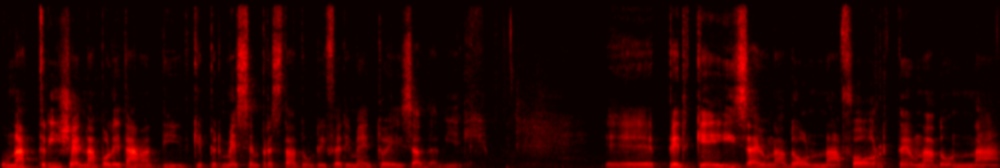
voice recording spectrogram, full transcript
un'attrice napoletana di, che per me è sempre stato un riferimento è Isa Danieli. Eh, perché Isa è una donna forte, una donna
